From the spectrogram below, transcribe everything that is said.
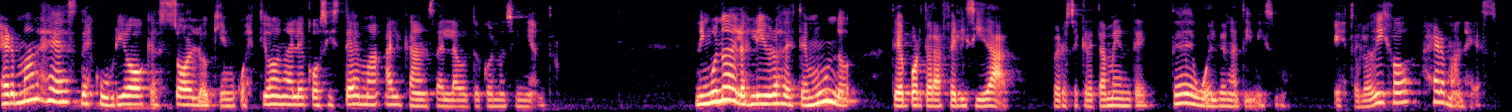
Hermann Hesse descubrió que solo quien cuestiona el ecosistema alcanza el autoconocimiento. Ninguno de los libros de este mundo te aportará felicidad, pero secretamente te devuelven a ti mismo. Esto lo dijo Hermann Hesse.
